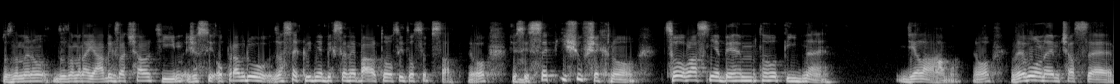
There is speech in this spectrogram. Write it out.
To znamená, to znamená, já bych začal tím, že si opravdu zase klidně bych se nebál toho si to sepsat. Jo? Že si sepíšu všechno, co vlastně během toho týdne dělám. Jo? Ve volném čase, eh,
